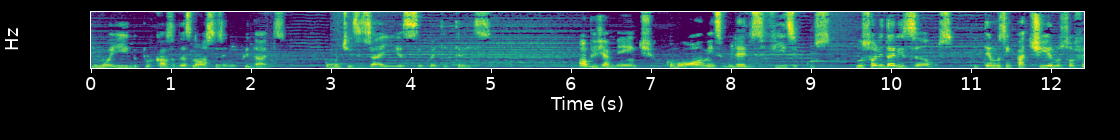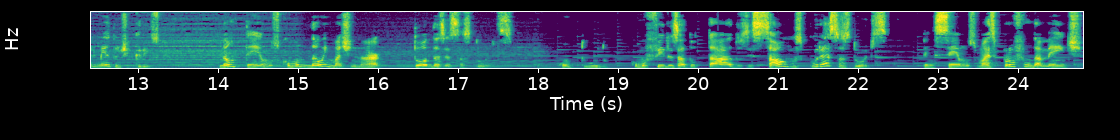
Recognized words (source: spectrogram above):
e moído por causa das nossas iniquidades, como diz Isaías 53. Obviamente, como homens e mulheres físicos, nos solidarizamos e temos empatia no sofrimento de Cristo. Não temos como não imaginar todas essas dores. Contudo, como filhos adotados e salvos por essas dores. Pensemos mais profundamente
